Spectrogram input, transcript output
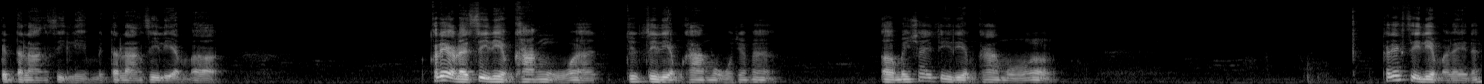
เป็นตารางสี่เหลี่ยม เป็นตารางสี่เหลี่ยม เออเขาเรียกอะไรสี่เหลี่ยมคางหมูอะฮะสี่เหลี่ยมคางหมูใช่ไหมเออไม่ใช่สี่เหลี่ยมคางหมู เออ เขาเรียกสี่เหลี่ยมอะไรนะ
